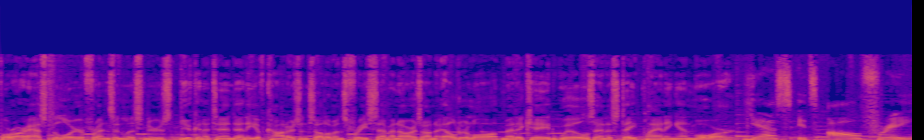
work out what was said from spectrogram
For our Ask the Lawyer friends and listeners, you can attend any of Connors and Sullivan's free seminars on elder law, Medicaid, wills, and estate planning, and more. Yes, it's all free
